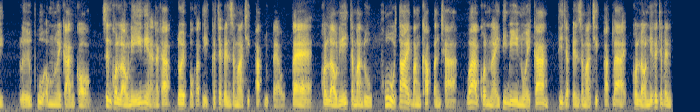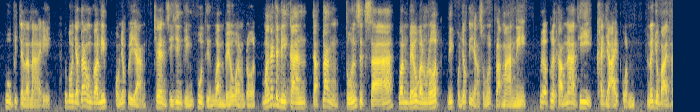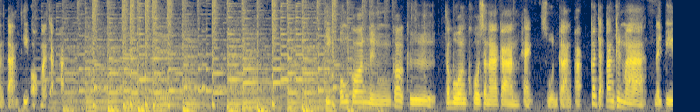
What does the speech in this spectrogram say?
หรือผู้อำนวยการกอง ซึ่งคนเหล่านี้เนี่ยนะครับโดยปกติก็จะเป็นสมาชิกพรรคอยู่แล้ว แต่คนเหล่านี้จะมาดูผู้ใต้บังคับบัญชา ว่าคนไหนที่มีหน่วยก้านที่จะเป็นสมาชิกพรรคได้ คนเหล่านี้ก็จะเป็นผู้พิจารณาเอง คือผมจัดตั้งองค์กรนี้ผมยกตัวอย่าง เช่น สีจิ้นผิงพูดถึงวันเบลวันโรดมันก็จะมีการจัดตั้งศูนย์ศึกษาวันเบลวันโรดนี่ผมยกตัวอย่างสมมติประมาณนี้ เพื่อเพื่อทำหน้าที่ขยายผลนโยบายต่างๆ ที่ออกมาจากพรรคอีกองค์กรหนึ่งก็คือ ทบวงโฆษณาการแห่งศูนย์กลางพักก็จัดตั้งขึ้นมาในปี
